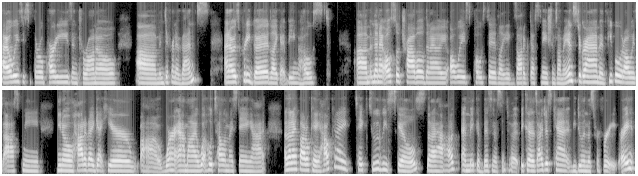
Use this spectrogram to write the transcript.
I always used to throw parties in Toronto um, and different events. And I was pretty good like at being a host. Um, and then I also traveled and I always posted like exotic destinations on my Instagram. And people would always ask me, you know, how did I get here? Uh, where am I? What hotel am I staying at? And then I thought, okay, how can I take two of these skills that I have and make a business into it? Because I just can't be doing this for free, right?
